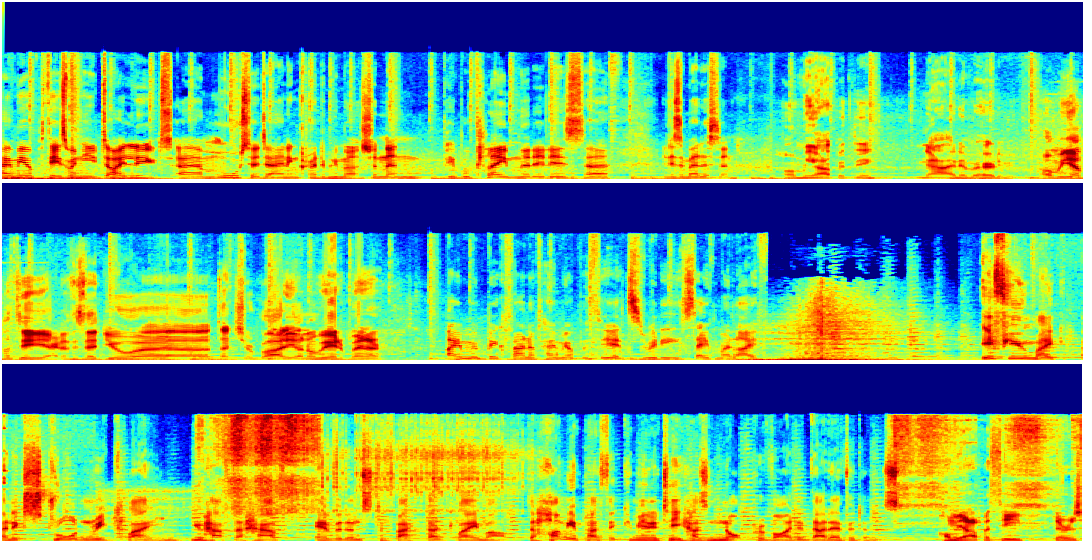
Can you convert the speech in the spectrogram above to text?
Homeopathy is when you dilute um, water down incredibly much, and then people claim that it is uh, it is a medicine. Homeopathy? Nah, I never heard of it. Homeopathy, that is that you uh, touch your body on a weird manner. I'm a big fan of homeopathy. It's really saved my life. If you make an extraordinary claim, you have to have evidence to back that claim up. The homeopathic community has not provided that evidence. Homeopathy, there's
